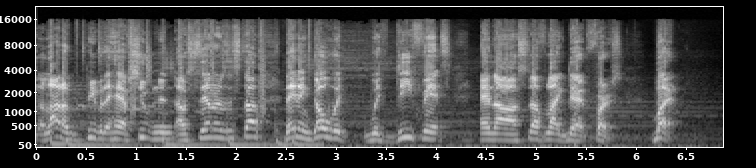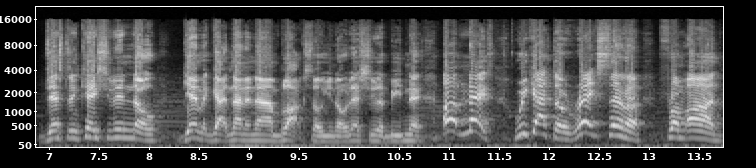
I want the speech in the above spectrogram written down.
a lot of people that have shooting in, uh, centers and stuff they didn't go with with defense and uh, stuff like that first. But just in case you didn't know, Gambit got 99 blocks, so you know that should be next. Up next, we got the Rec Center from uh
